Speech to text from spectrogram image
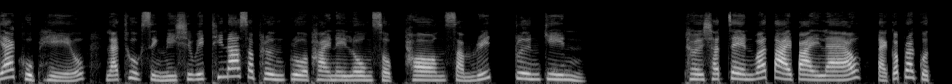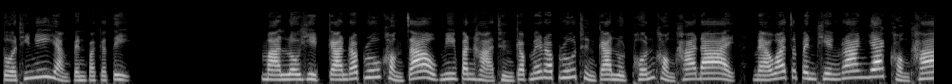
แยกหูเหว และถูกสิ่งมีชีวิตที่น่าสะพรึงกลัวภายในโลงศพทองสำริดกลืนกิน เธอชัดเจนว่าตายไปแล้ว แต่ก็ปรากฏตัวที่นี่อย่างเป็นปกติ มารโลหิตการรับรู้ของเจ้ามีปัญหาถึงกับไม่รับรู้ถึงการหลุดพ้นของข้าได้ แม้ว่าจะเป็นเพียงร่างแยกของข้า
